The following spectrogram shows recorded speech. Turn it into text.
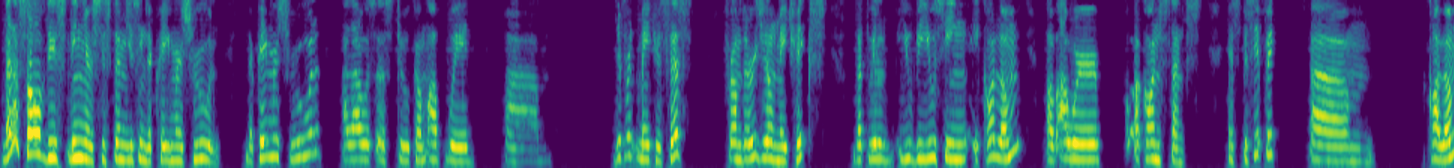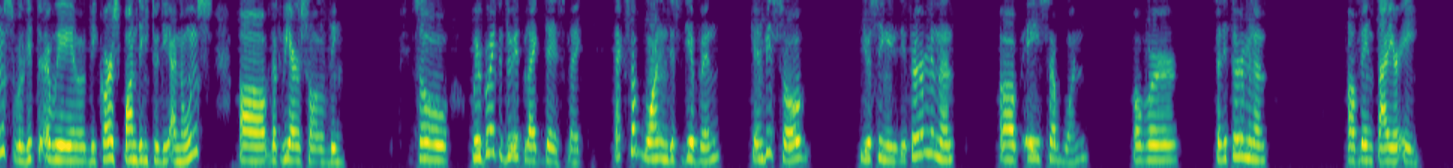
Let us solve this linear system using the Cramer's rule. The Cramer's rule allows us to come up with um, different matrices from the original matrix that will you be using a column of our uh, constants. A specific um, columns will, will be corresponding to the unknowns of that we are solving. So we're going to do it like this, like x sub 1 in this given can be solved using a determinant of a sub 1 over the determinant of the entire A.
